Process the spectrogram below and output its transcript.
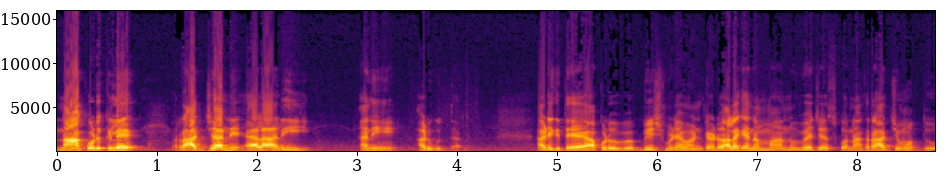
నా కొడుకులే రాజ్యాన్ని ఏలాలి అని అడుగుద్దాను అడిగితే అప్పుడు భీష్ముడు ఏమంటాడు అలాగేనమ్మా నువ్వే చేసుకో నాకు రాజ్యం వద్దు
